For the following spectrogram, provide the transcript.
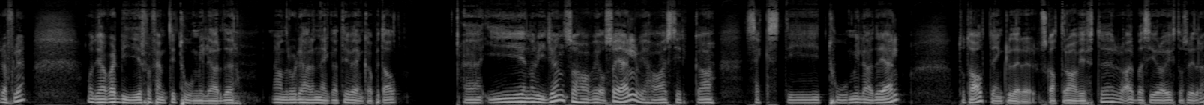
røftlig. Og de har verdier for 52 milliarder. Med andre ord, de har en negativ egenkapital. Eh, I Norwegian så har vi også gjeld. Vi har ca. 62 milliarder i gjeld totalt. Det inkluderer skatter og avgifter, arbeidsgiveravgift osv.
